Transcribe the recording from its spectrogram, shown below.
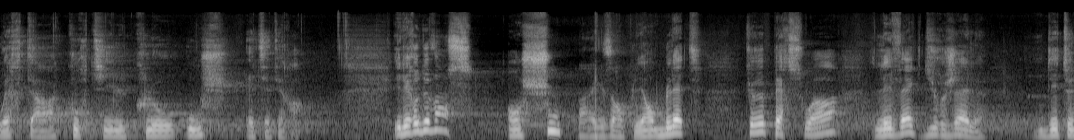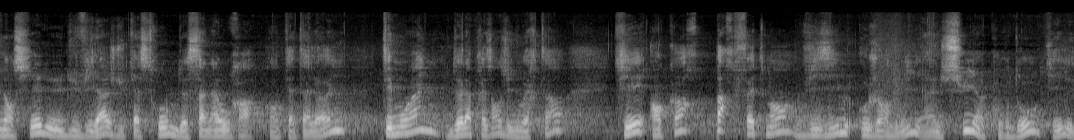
huerta, courtils, clos, ouches, etc. Et les redevances en choux, par exemple, et en blettes, que perçoit l'évêque d'Urgel, détenancier du, du, village du castrum de Sanaura, en Catalogne, témoignent de la présence d'une huerta qui est encore parfaitement visible aujourd'hui. Elle suit un cours d'eau qui,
